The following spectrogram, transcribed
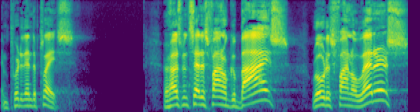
and put it into place. Her husband said his final goodbyes, wrote his final letters,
